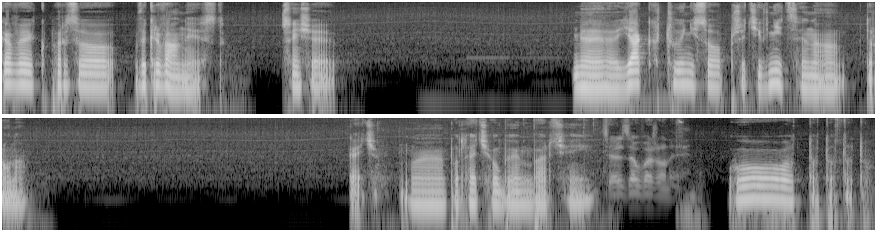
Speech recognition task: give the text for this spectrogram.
Jak bardzo wykrywalny jest. W sensie e, jak czujni są przeciwnicy na drona. Czekajcie, e, podleciałbym bardziej. Cel zauważony. O, to, to, to, to.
